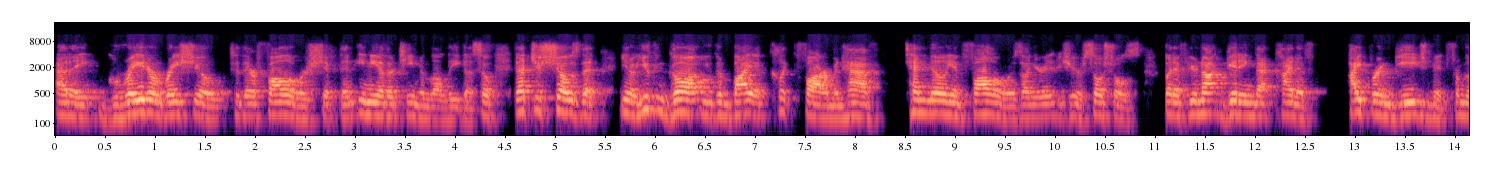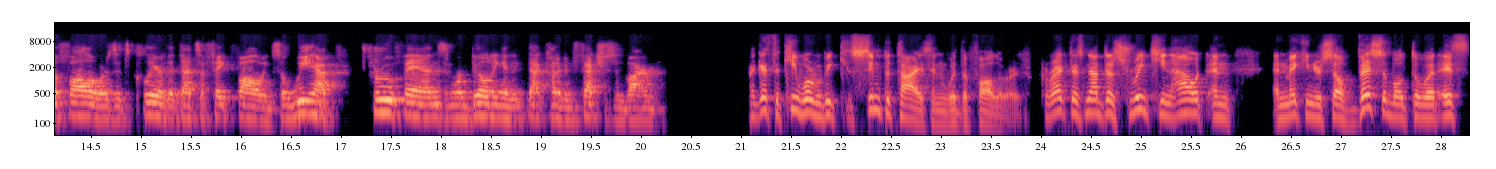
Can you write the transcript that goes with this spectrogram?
at a greater ratio to their followership than any other team in La Liga. So that just shows that you know you can go out, you can buy a click farm and have 10 million followers on your your socials, but if you're not getting that kind of hyper engagement from the followers, it's clear that that's a fake following. So we have true fans, and we're building in that kind of infectious environment. I guess the key word would be sympathizing with the followers. Correct? It's not just reaching out and and making yourself visible to it. It's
